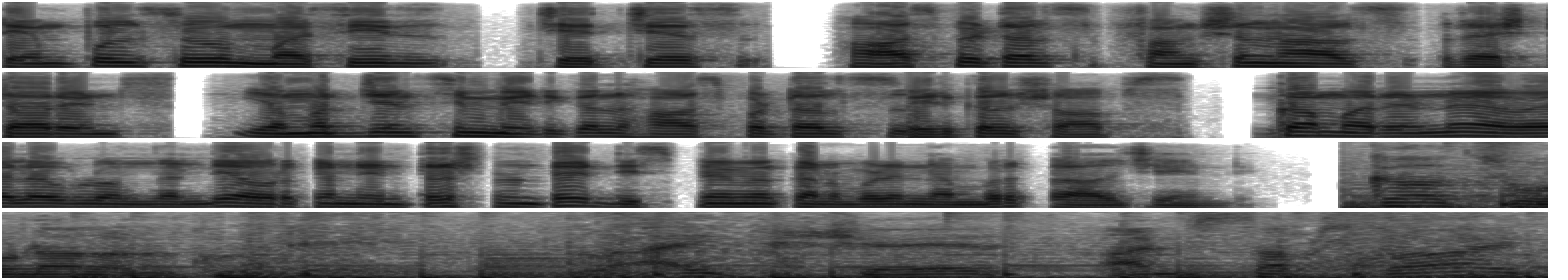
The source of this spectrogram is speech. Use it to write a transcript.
టెంపుల్స్ మసీద్ churches hospitals function halls restaurants emergency medical hospitals medical shops ఇంకా మరెన్నో అవైలబుల్ ఉందండి. ఎవరికైనా ఇంట్రెస్ట్ ఉంటే డిస్ప్లే మీద కనబడే నెంబర్ కాల్ చేయండి. ఇంకా చూడాలనుకుంటే లైక్ షేర్ అండ్ సబ్స్క్రైబ్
